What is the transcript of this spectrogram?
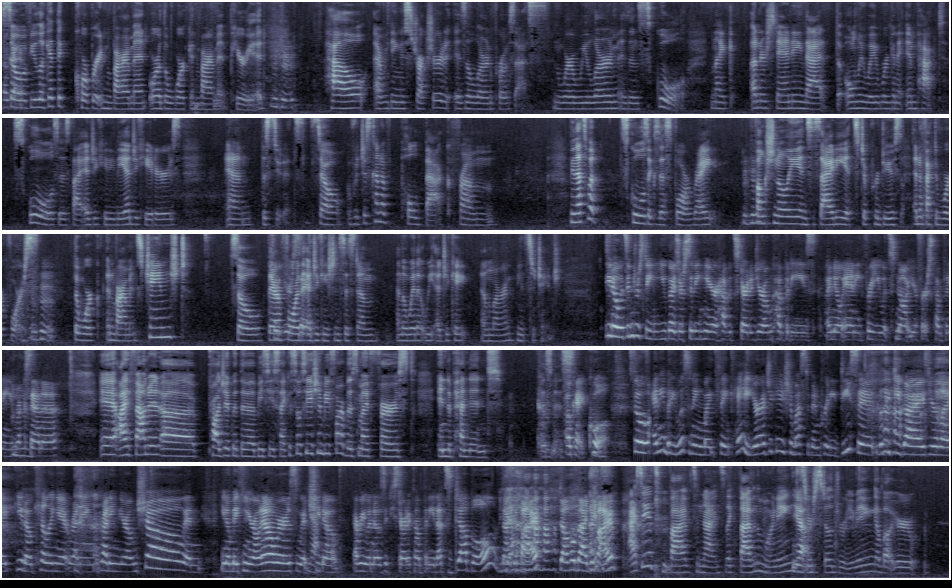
So if you look at the corporate environment or the work environment, period, mm-hmm. how everything is structured is a learn process. And where we learn is in school. Like understanding that the only way we're going to impact schools is by educating the educators and the students. So we just kind of pulled back from I mean, that's what schools exist for, right? Functionally in society, it's to produce an effective workforce. The work environment's changed, so therefore, the education system and the way that we educate and learn needs to change. You know, it's interesting. You guys are sitting here, haven't started your own companies. I know Annee, for you, it's not your first company. Rukshana, Eh, I founded a project with the BC Psych Association before, but this is my first independent business. Okay, cool. So anybody listening might think, "Hey, your education must have been pretty decent. Look at you guys. You're like, you know, killing it running running your own show and, you know, making your own hours, which, Yeah. you know, everyone knows if you start a company, that's double nine 9 to five, double nine 5. Double 9 to 5. I say it's five to nine. So like five in the morning Yeah. you're still dreaming about your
